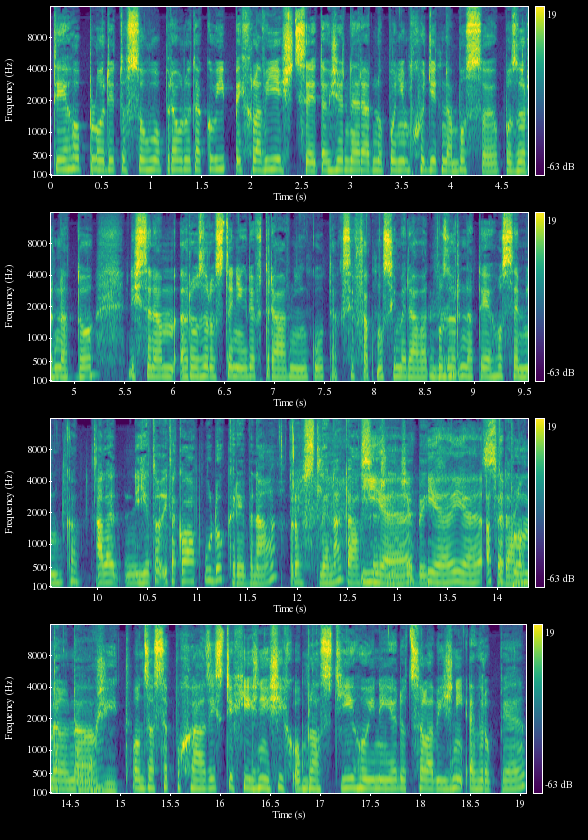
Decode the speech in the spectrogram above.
ty jeho plody to jsou opravdu takový pichlavý ježci, takže neradno po něm chodit na boso. Jo? Pozor na to, když se nám rozroste někde v trávníku, tak si fakt musíme dávat pozor mm. na ty jeho semínka. Ale je to i taková půdokryvná rostlina, dá se je, říct, že by je, je a teplomilná. On zase pochází z těch jižnějších oblastí, hojný je docela v jižní Evropě,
